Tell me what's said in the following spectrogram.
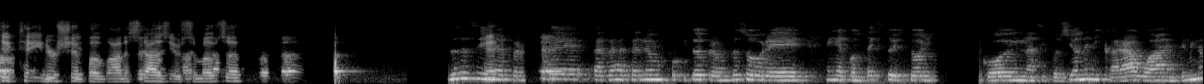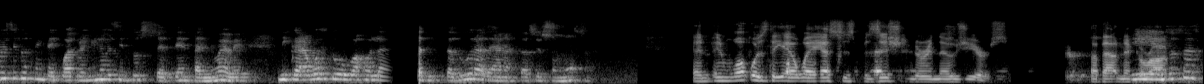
dictatorship of Anastasio Somoza. No sé si Eh. me permite tal vez hacerle un poquito de preguntas sobre en el contexto histórico, en la situación de Nicaragua entre 1934 y 1979. Nicaragua estuvo bajo la, la dictadura de Anastasio Somoza. And, and what was the OAS's position during those years about Y Nicaragua? entonces,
